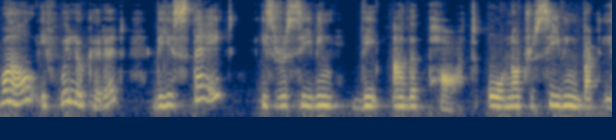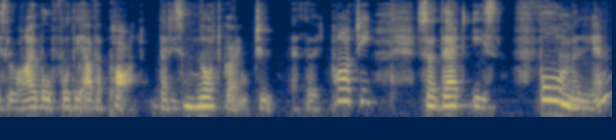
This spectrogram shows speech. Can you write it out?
Well, if we look at it, the estate is receiving the other part, or not receiving but is liable for the other part that is not going to a third party. So that is 4 million.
